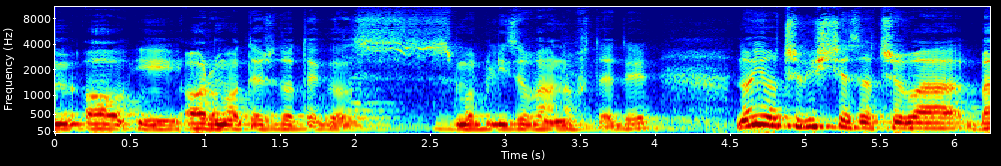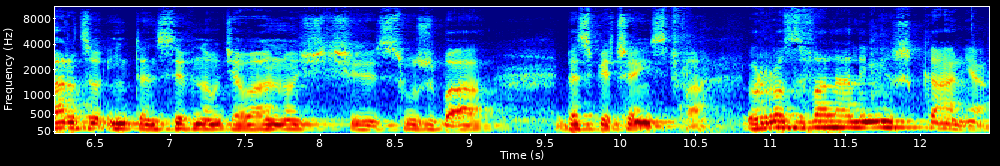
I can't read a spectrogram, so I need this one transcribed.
MO i ORMO też do tego zmobilizowano wtedy. No i oczywiście zaczęła bardzo intensywną działalność służba bezpieczeństwa. Rozwalali mieszkania.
